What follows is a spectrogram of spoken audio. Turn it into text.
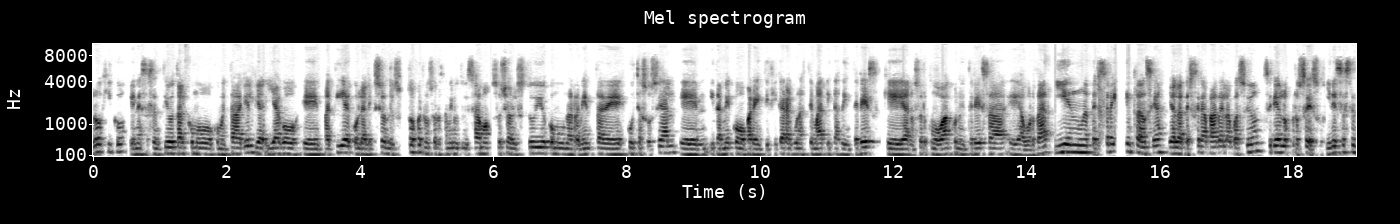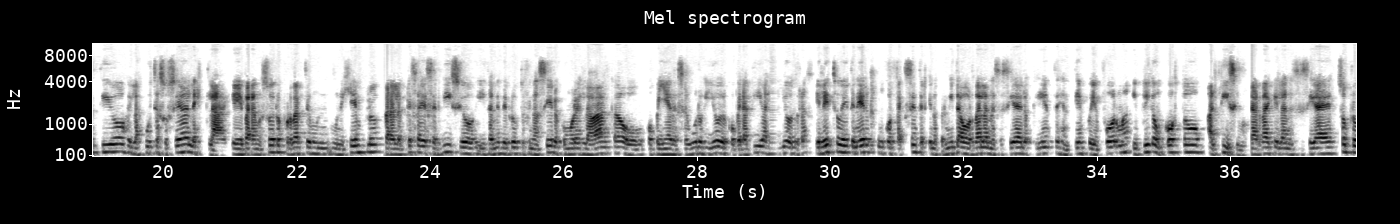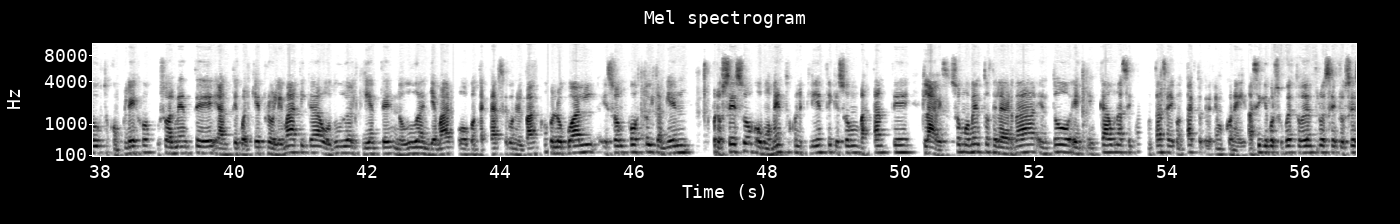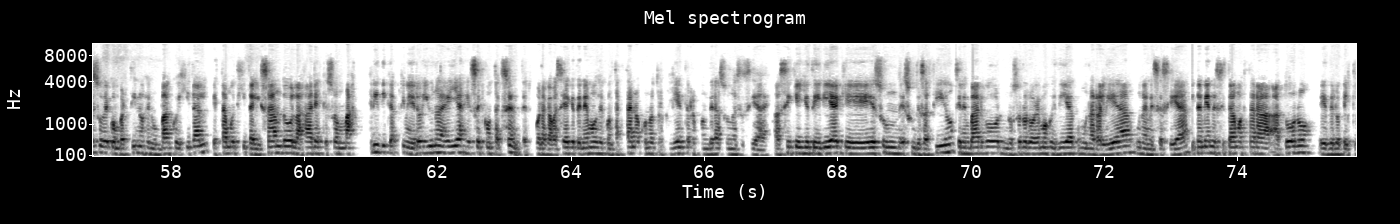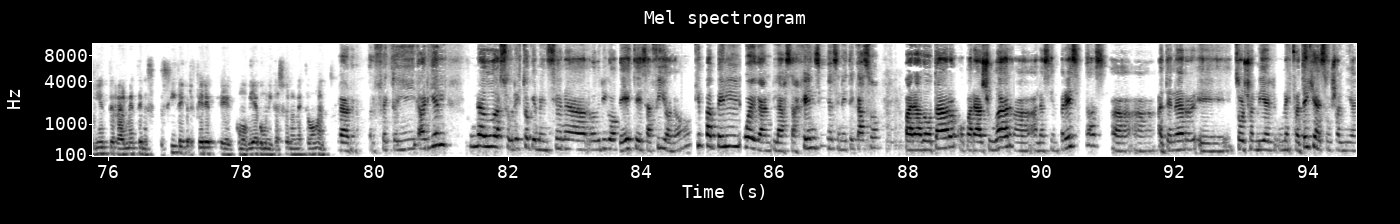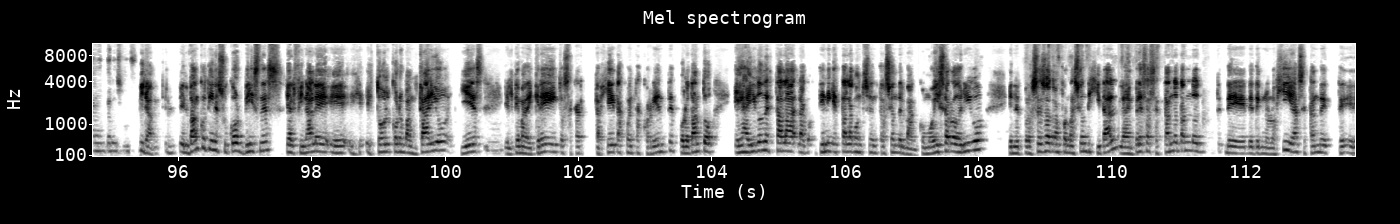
En ese sentido, tal como comentaba Ariel, y, hago eh, empatía con la elección del software, nosotros también utilizamos Social Studio como una herramienta de escucha social eh, y también como para identificar algunas temáticas de interés que a nosotros como banco nos interesa eh, abordar. Y en una tercera instancia, ya la tercera parte de la ecuación, serían los procesos. Y en ese sentido, la escucha social es clave. para nosotros, por darte un, un, ejemplo, para la empresa de servicios y también de productos financieros como es la banca o compañías de seguros y otras, cooperativas y otras, el hecho de tener un contact center que nos permita abordar las necesidades de los clientes en tiempo y en forma implica un costo altísimo. La verdad que las necesidades son productos complejos, usualmente ante cualquier problemática o duda el cliente no duda en llamar o contactarse con el banco, con lo cual eh, son costos y también procesos o momentos con el cliente que son bastante claves. Son momentos de la verdad en todo, en, en cada una circunstancia de contacto que tenemos con ellos. Así que por supuesto dentro de ese proceso de convertirnos en un banco digital, estamos digitalizando las áreas que son más críticas primero y una de ellas es el contact center, por la capacidad que tenemos de contactarnos con nuestros clientes, responder a sus necesidades. Así que yo te diría que es un, es un desafío, sin embargo, nosotros lo vemos hoy día como una realidad, una necesidad y también necesitamos estar a, tono eh, de lo que el cliente realmente necesita y prefiere eh, como vía de comunicación en este momento. Claro, perfecto. Y Ariel, una duda sobre esto que menciona Rodrigo de este desafío, ¿no? ¿Qué papel juegan las agencias en este caso para dotar o para ayudar a, las empresas a, tener eh, social media, una estrategia de social media intelligence? Mira, el, banco tiene su core business, que al final es, todo el core bancario y es el tema de crédito, sacar tarjetas, cuentas corrientes. Por lo tanto, es ahí donde está la, tiene que estar la concentración del banco. Como dice Rodrigo, en el proceso de transformación digital, las empresas se están dotando de, tecnología, se están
